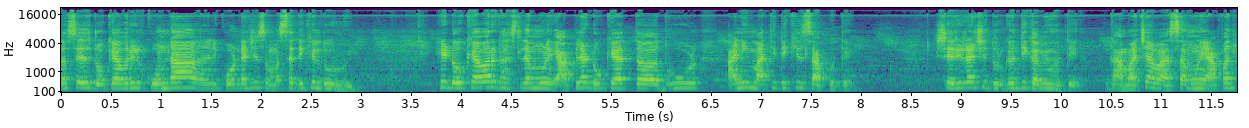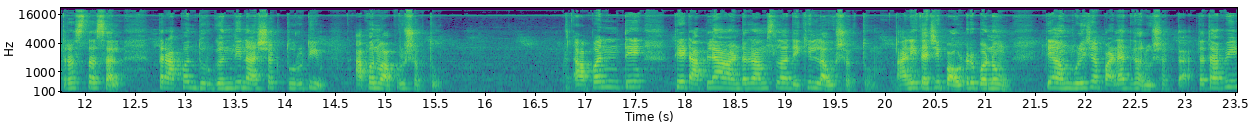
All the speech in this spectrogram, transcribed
तसेच डोक्यावरील कोंडा कोंड्याची समस्या देखील दूर होईल. हे डोक्यावर घासल्यामुळे आपल्या डोक्यात धूळ आणि माती देखील साफ होते. शरीराची दुर्गंधी कमी होते. घामाच्या वासामुळे आपण त्रस्त असाल तर आपण दुर्गंधीनाशक तुरटी आपण वापरू शकतो. आपण ते थेट आपल्या अंडरआर्म्सला देखील लावू शकतो आणि त्याची पावडर बनवून ते आंघोळीच्या पाण्यात घालू शकता. तथापि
